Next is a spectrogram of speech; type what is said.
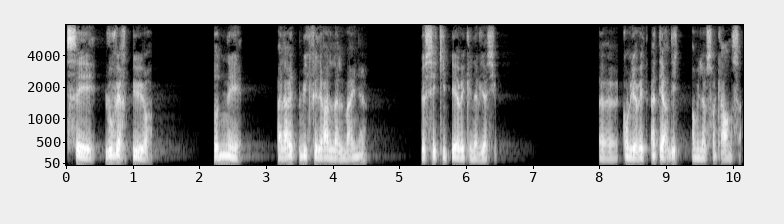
C'est l'ouverture donné à la République fédérale d'Allemagne de s'équiper avec une aviation euh, qu'on lui avait interdite en 1945.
